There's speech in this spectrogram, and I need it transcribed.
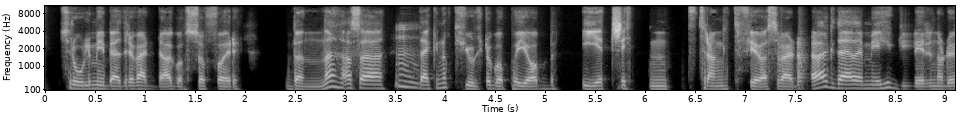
utrolig mye bedre hverdag også for bøndene. Altså, mm. det er ikke noe kult å gå på jobb i et skittent, trangt fjøs hver dag. Det er mye hyggeligere når du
